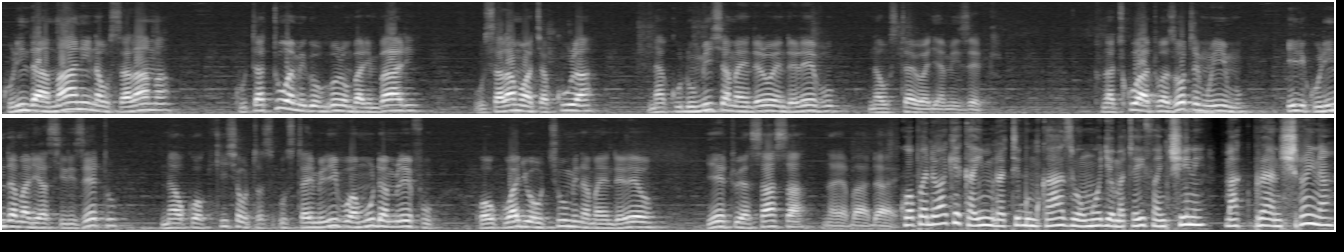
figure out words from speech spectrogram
kulinda amani na usalama, kutatua migogoro mbalimbali, usalama wa chakula na kudumisha maendeleo endelevu na ustawi wa jamii zetu. Tunachukua hatua zote muhimu ili kulinda maliasili zetu na kuhakikisha ustahimilivu wa muda mrefu kwa ukuaji wa uchumi na maendeleo yetu ya sasa na ya baadaye. Kwa upande wake, kaimu ratibu mkaazi wa Umoja wa Mataifa nchini Mark Brian Schreiner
